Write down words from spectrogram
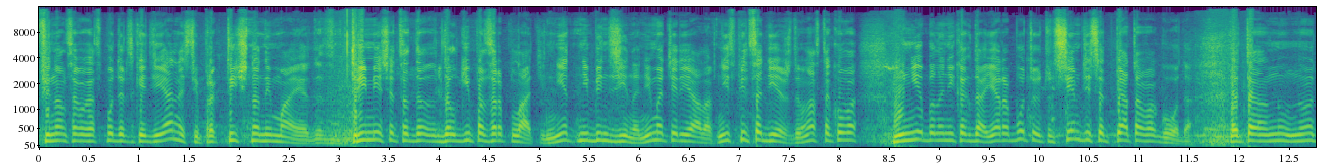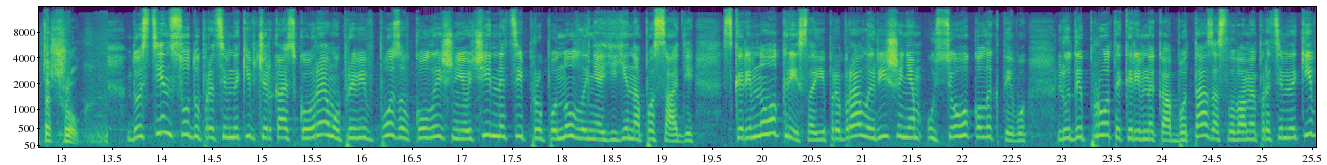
Фінансово-господарської діяльності практично немає. Три місяці дол- долги по зарплаті, нет ні бензина, ні матеріалів, ні спецодежди. У нас такого ну, не було ніколи. Я працюю тут з 75-го года. Это, ну, ну, шок. До стін суду працівників Черкаського рему привів позов колишньої очільниці про поновлення її на посаді. З керівного крісла її прибрали рішенням усього колективу. Люди проти керівника, бо та, за словами працівників,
